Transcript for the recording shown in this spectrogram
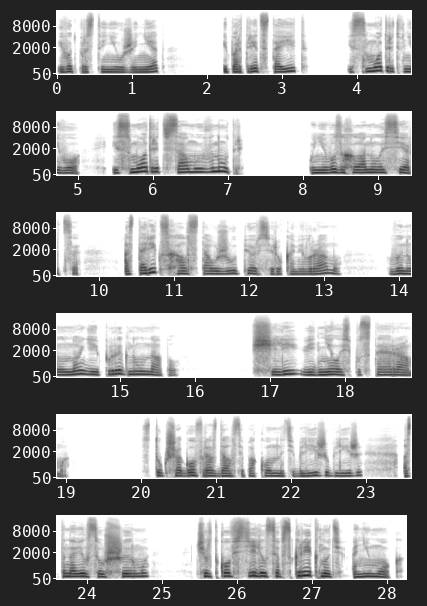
И вот простыни уже нет, и портрет стоит и смотрит в него, и смотрит в самую внутрь. У него захолонуло сердце, а старик с холста уже уперся руками в раму, вынул ноги и прыгнул на пол. В щели виднелась пустая рама. Стук шагов раздался по комнате ближе, ближе, остановился у ширмы. Чертков силился вскрикнуть, а не мог.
